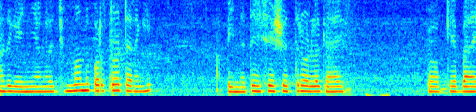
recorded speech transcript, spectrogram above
അത് കഴിഞ്ഞ് ഞങ്ങൾ ചുമ്മാ ഒന്ന് പുറത്തോട്ട് ഇറങ്ങി. അപ്പോൾ ഇന്നത്തെ വിശേഷം എത്ര ഉള്ളു ഗായ്സ് അപ്പോൾ ഓക്കെ ബൈ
